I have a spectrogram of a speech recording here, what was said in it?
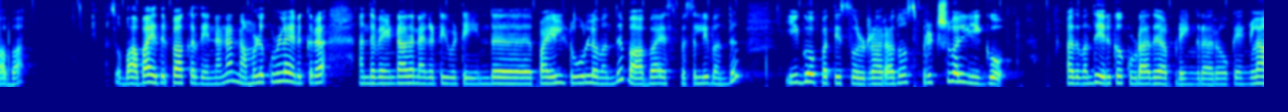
பாபா. ஸோ பாபா எதிர்பார்க்குறது என்னென்னா நம்மளுக்குள்ளே இருக்கிற அந்த வேண்டாத நெகட்டிவிட்டி இந்த பைல் டூவில் வந்து பாபா எஸ்பெஷலி வந்து ஈகோ பற்றி சொல்கிறார் அதுவும் ஸ்பிரிச்சுவல் ஈகோ அது வந்து இருக்கக்கூடாது அப்படிங்கிறாரு. ஓகேங்களா?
